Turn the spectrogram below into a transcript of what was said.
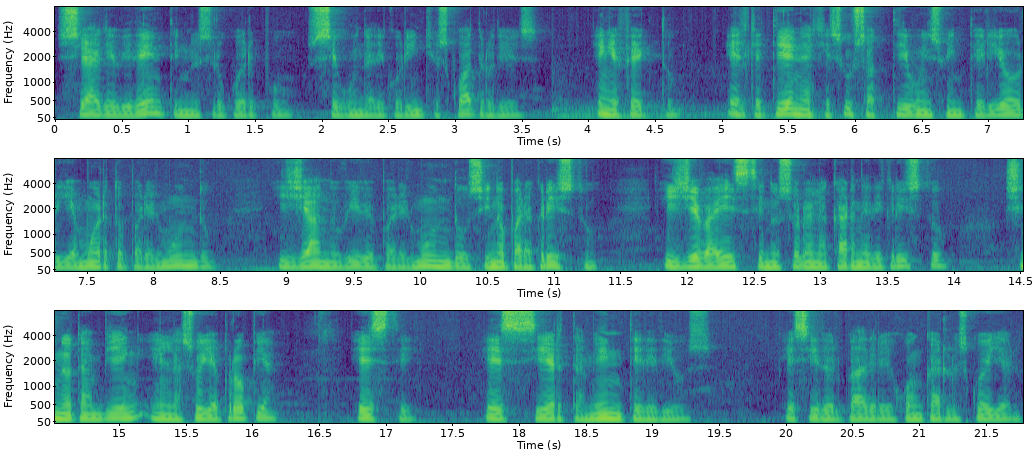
se haga evidente en nuestro cuerpo, segunda de Corintios 4:10. En efecto, el que tiene a Jesús activo en su interior y ha muerto para el mundo, y ya no vive para el mundo, sino para Cristo, y lleva éste no solo en la carne de Cristo, sino también en la suya propia, éste es ciertamente de Dios. He sido el Padre Juan Carlos Cuellar,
